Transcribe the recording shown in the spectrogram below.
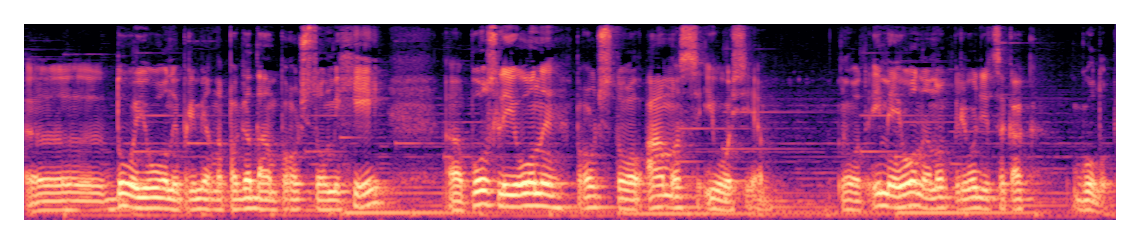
э, до Ионы примерно по годам пророчествовал Михей, э, после Ионы пророчествовал Амос и Осия. Вот. Имя Ионы, оно переводится как голубь.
